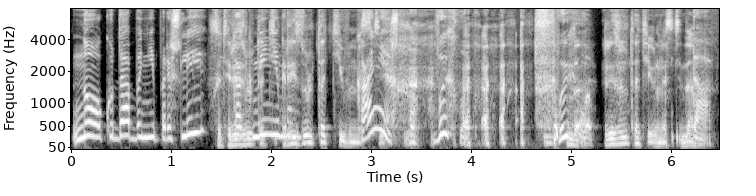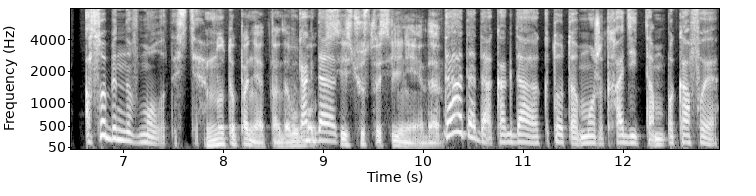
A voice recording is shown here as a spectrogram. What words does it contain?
но куда бы ни пришли, Кстати, как результати- минимум... результативности. Конечно, выхлоп. Выхлоп. Да, результативности, да. Да, особенно в молодости. Ну, то понятно, да. Когда- Здесь чувство сильнее, да. Да-да-да, когда кто-то может ходить там по кафе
